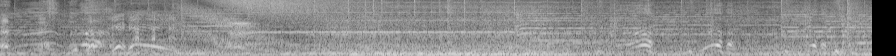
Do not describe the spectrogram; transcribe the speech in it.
Yeah. 예헤이. 으아!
